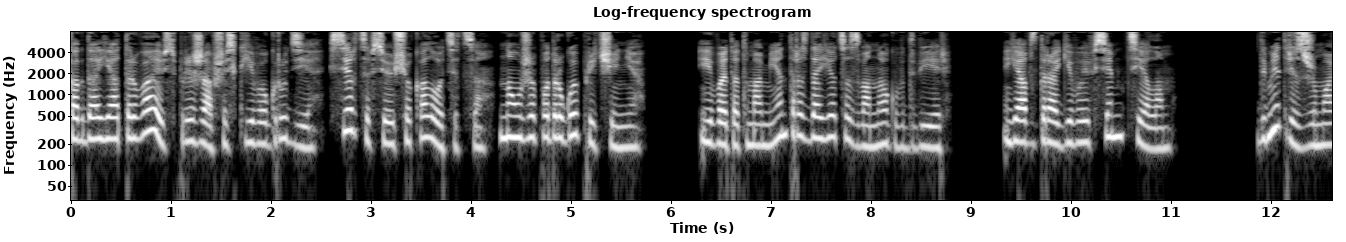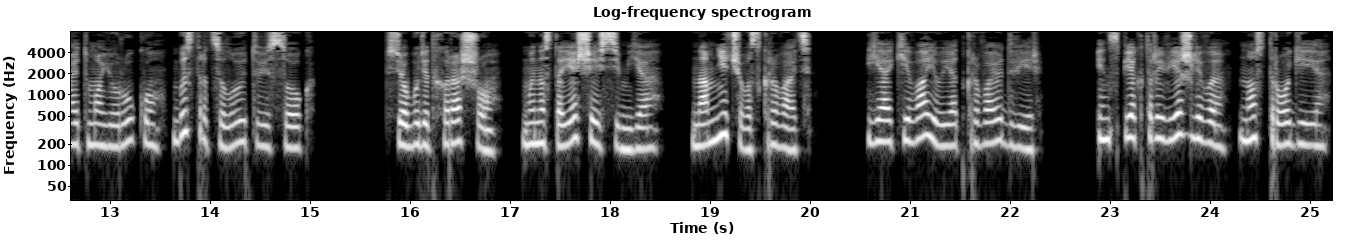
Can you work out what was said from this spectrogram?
Когда я отрываюсь, прижавшись к его груди, сердце все еще колотится, но уже по другой причине. И в этот момент раздается звонок в дверь. Я вздрагиваю всем телом. Дмитрий сжимает мою руку, быстро целует висок. Все будет хорошо. Мы настоящая семья. Нам нечего скрывать. Я киваю и открываю дверь. Инспекторы вежливы, но строгие.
